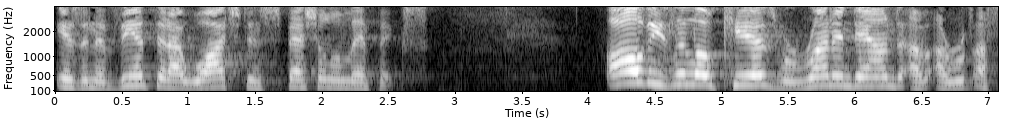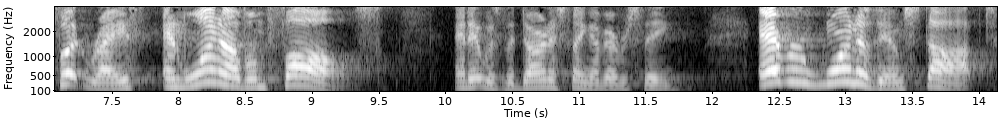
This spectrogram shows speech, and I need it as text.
is an event that I watched in Special Olympics. All these little old kids were running down a, a, a foot race, and one of them falls. And it was the darnest thing I've ever seen. Every one of them stopped,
